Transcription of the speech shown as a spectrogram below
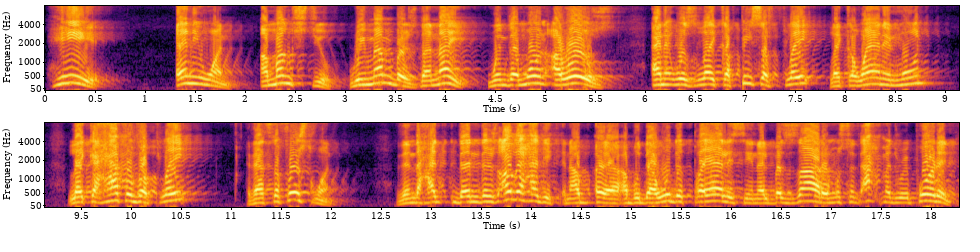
he, anyone amongst you remembers the night when the moon arose and it was like a piece of plate, like a waning moon, like a half of a plate. That's the first one. Then, the, then there's other hadith. And Abu, uh, Abu Dawud al-Tayalisi and al-Bazzar and Musnad Ahmad reported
